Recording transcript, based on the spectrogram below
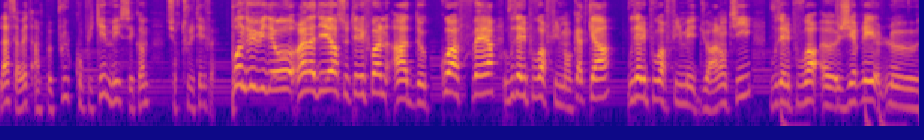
là ça va être un peu plus compliqué, mais c'est comme sur tous les téléphones. Point de vue vidéo, rien à dire, ce téléphone a de quoi faire. Vous allez pouvoir filmer en 4K, vous allez pouvoir filmer du ralenti, vous allez pouvoir euh, gérer le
